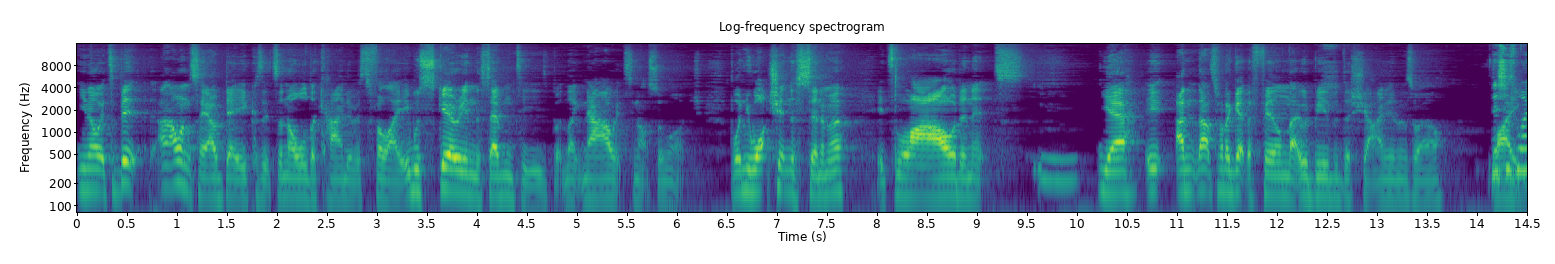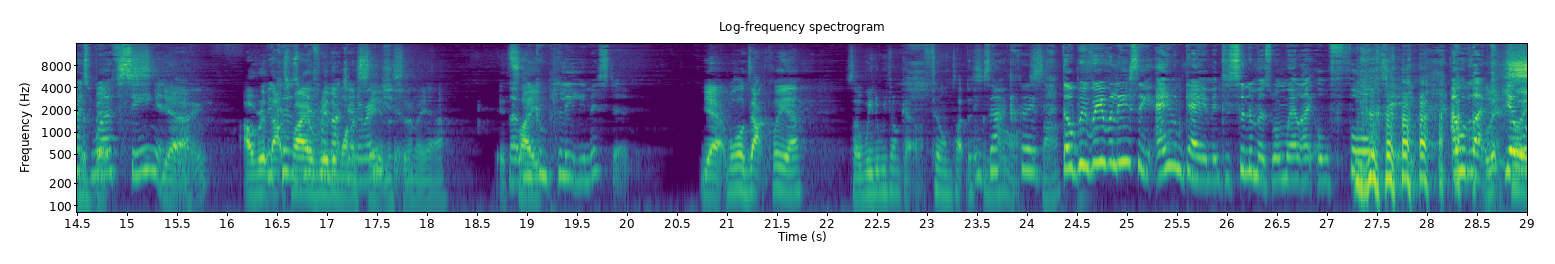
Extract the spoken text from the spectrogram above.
you know, it's a bit. I wouldn't say outdated because it's an older kind of. It's for like it was scary in the seventies, but like now it's not so much. But when you watch it in the cinema, it's loud and it's mm. yeah. It and that's what I get the feeling that it would be with The Shining as well. This is why it's worth seeing it, yeah. though. I re- that's why I really want to see it in the cinema. Yeah, it's Like, like, we completely missed it. yeah, well, exactly, yeah. So we, we don't get films like this Exactly. anymore. They'll be re-releasing Endgame into cinemas when we're like all forty, and we'll be like, Literally, "Yeah,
